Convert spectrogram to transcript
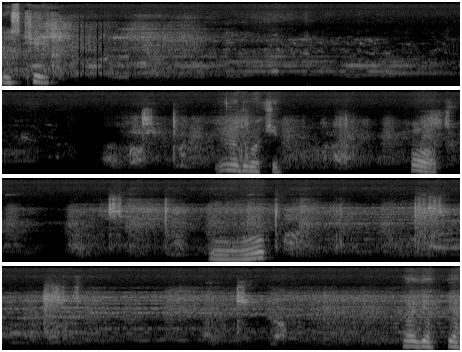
eski. Hadi bakayım. Hop. Hop. Gel gel gel.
